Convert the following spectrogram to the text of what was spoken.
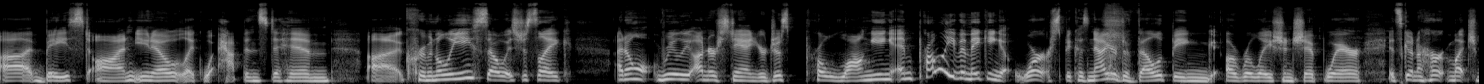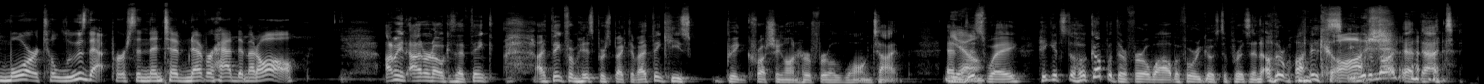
uh, based on, you know, like what happens to him uh, criminally. So it's just like, I don't really understand. You're just prolonging and probably even making it worse because now you're developing a relationship where it's going to hurt much more to lose that person than to have never had them at all. I mean, I don't know because I think I think from his perspective, I think he's been crushing on her for a long time, And Yeah. this way, he gets to hook up with her for a while before he goes to prison. Otherwise, he would have not had that.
